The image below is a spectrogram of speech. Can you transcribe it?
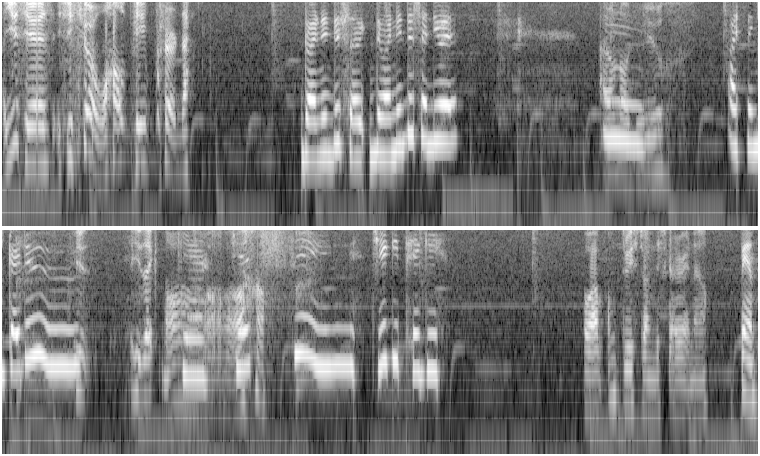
Are you serious? She's your wallpaper now. Do I need to say, Do I need to send you it? I don't know, Mm. do you? I think I do. He's, he's like, oh. just sing, Jiggy Piggy. Oh, I'm, I'm three strong this guy right now. Bam.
